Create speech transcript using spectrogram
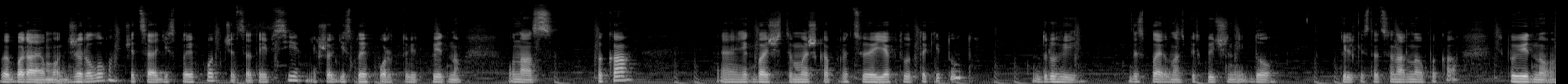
вибираємо джерело, чи це DisplayPort, чи це Type-C. Якщо DisplayPort, то відповідно у нас ПК. Е, Як бачите, мишка працює як тут, так і тут. Другий дисплей у нас підключений до тільки стаціонарного ПК. Відповідно,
